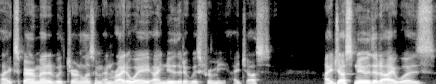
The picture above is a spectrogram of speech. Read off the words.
I experimented with journalism, and right away I knew that it was for me. I just, I just knew that I was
